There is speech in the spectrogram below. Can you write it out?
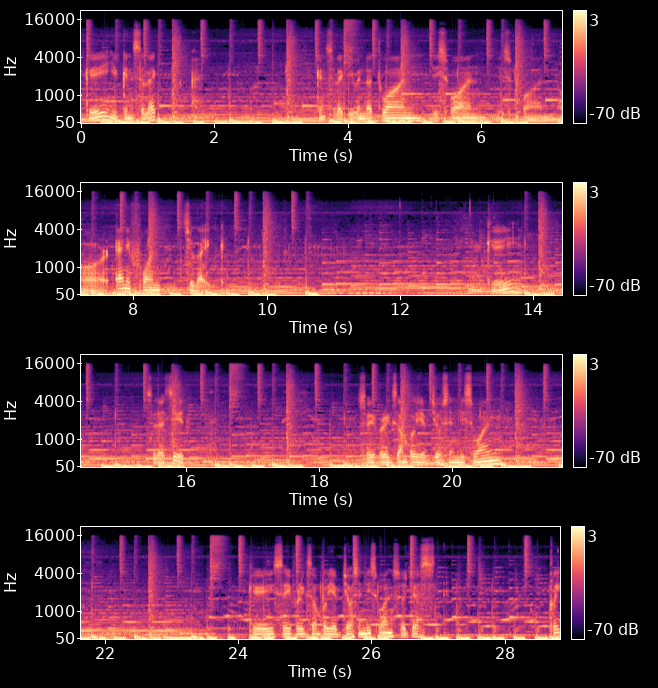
okay you can select. You can select even that one this one this one or any font that you like. Okay. So that's it. So for example you have chosen this one okay say for example you have chosen this one so just click.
